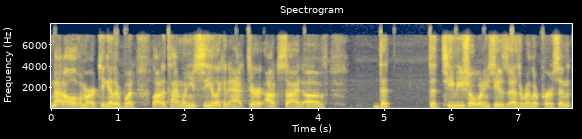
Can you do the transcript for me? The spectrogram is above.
not all of them are together, but a lot of time when you see like an actor outside of the the TV show, when you see it as, as a regular person,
